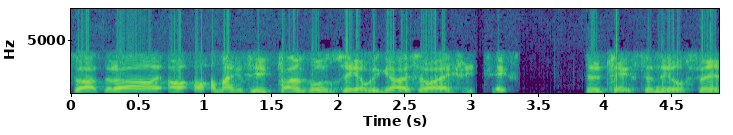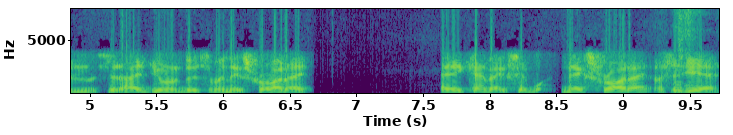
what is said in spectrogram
so I thought, oh, I'll, I'll, make a few phone calls and see how we go. So I actually text did a text to Neil Finn and said, "Hey, do you want to do something next Friday?" And he came back and said, what, "Next Friday?" I said, "Yeah."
